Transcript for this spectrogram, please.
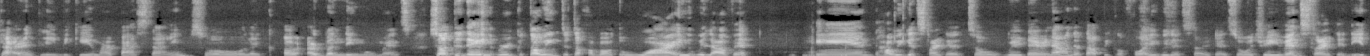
currently became our pastime so like our, our bonding moments. So today we're going to talk about why we love it and how we get started so we're there now on the topic of why we get started so Javen started it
